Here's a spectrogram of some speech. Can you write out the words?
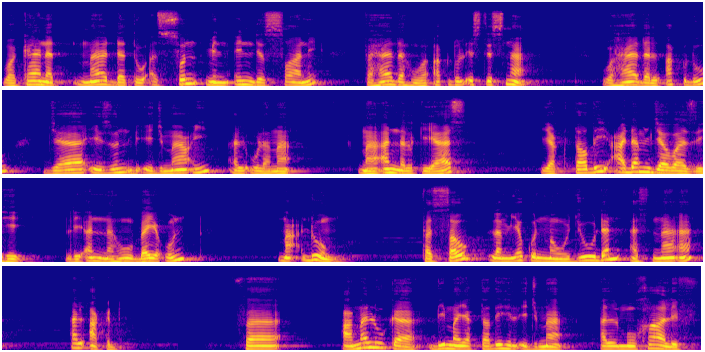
وكانت مادة السن من عند الصانع فهذا هو عقد الاستثناء. وهذا العقد جائز بإجماع العلماء. مع أن القياس يقتضي عدم جوازه لأنه بيع معدوم. فالثوب لم يكن موجودا أثناء العقد. فعملك بما يقتضيه الإجماع المخالف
